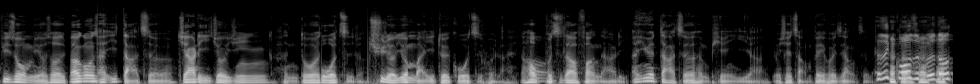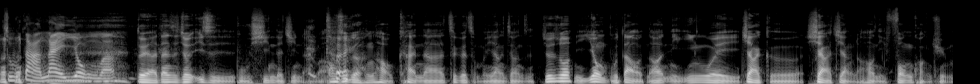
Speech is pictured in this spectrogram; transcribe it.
比如说我们有时候包公司一打折，家里就已经很多锅子了，去了又买一堆锅子回来，然后不知道放哪里啊，因为打折很便宜啊，有些长辈会这样子。可是锅子不是都主打耐用吗？对啊，但是就一直补新的进来嘛，哦，这个很好看啊，这个怎么样？这样子就是说你用不到，然后你因为价格下降，然后你疯狂去买。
